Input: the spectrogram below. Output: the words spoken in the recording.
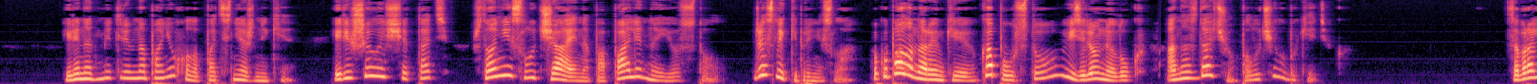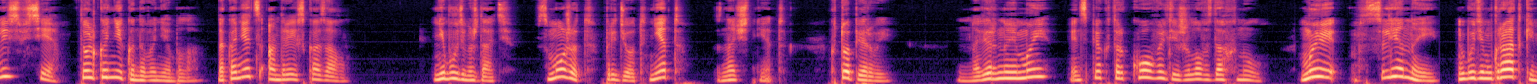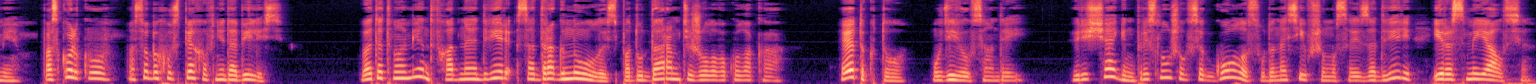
Елена Дмитриевна понюхала подснежники и решила считать, что они случайно попали на ее стол. Джеслики принесла. Покупала на рынке капусту и зеленый лук, а на сдачу получила букетик. Собрались все, только Никонова не было. Наконец Андрей сказал, «Не будем ждать. Сможет — придет. Нет — значит нет. Кто первый? Наверное, мы. Инспектор Коваль тяжело вздохнул. Мы с Леной будем краткими, поскольку особых успехов не добились. В этот момент входная дверь содрогнулась под ударом тяжелого кулака. «Это кто?» — удивился Андрей. Верещагин прислушался к голосу, доносившемуся из-за двери, и рассмеялся.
